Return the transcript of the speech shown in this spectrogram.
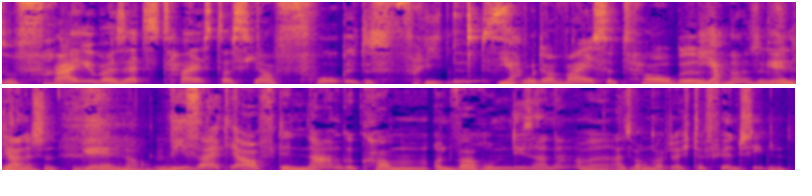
so frei übersetzt heißt das ja Vogel des Friedens ja. oder weiße Taube. Ja, ne, genau, Indianischen. genau. Wie seid ihr auf den Namen gekommen und warum dieser Name? Also warum habt ihr euch dafür entschieden?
